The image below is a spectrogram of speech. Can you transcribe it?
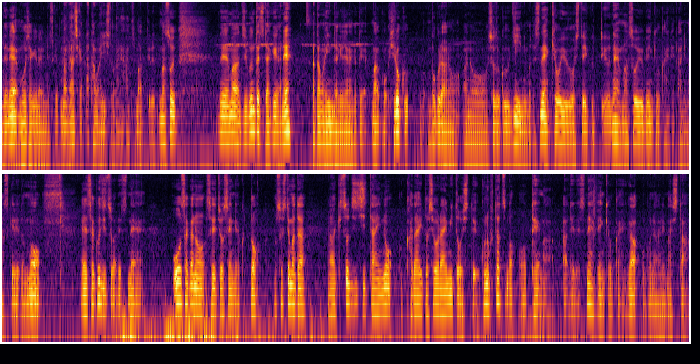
でね申し訳ないんですけど。まあ何しか頭いい人がね集まってる。まあそういうでまあ自分たちだけがね頭いいんだけじゃなくて、まあ、こう広く僕らのあの所属議員にもですね共有をしていくっていうね、まあ、そういう勉強会でありますけれども、えー、昨日はですね大阪の成長戦略とそしてまた基礎自治体の課題と将来見通しというこの2つのテーマでですね勉強会が行われました。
